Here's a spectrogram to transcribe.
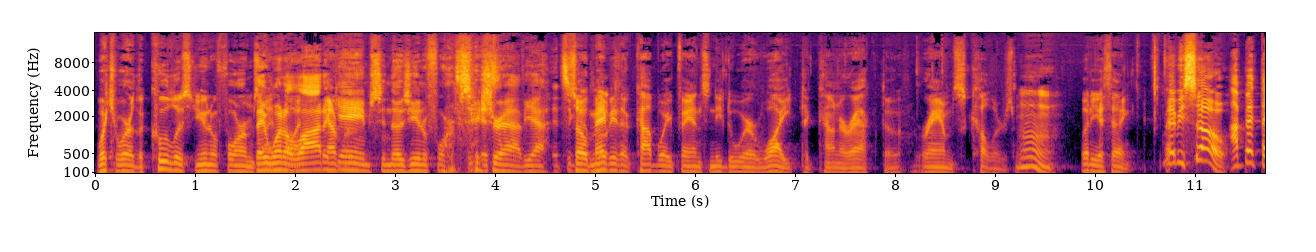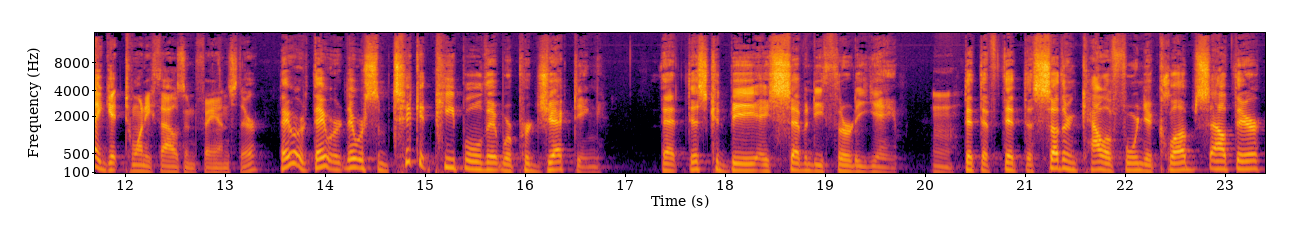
Which were the coolest uniforms. They I won a thought lot of ever. games in those uniforms. They sure have. Yeah. It's So maybe look. the Cowboy fans need to wear white to counteract the Rams colors. maybe. Hmm. What do you think? maybe so. I bet they get 20,000 fans there. They were they were there were some ticket people that were projecting that this could be a 70-30 game. Hmm. That the that the Southern California clubs out there,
